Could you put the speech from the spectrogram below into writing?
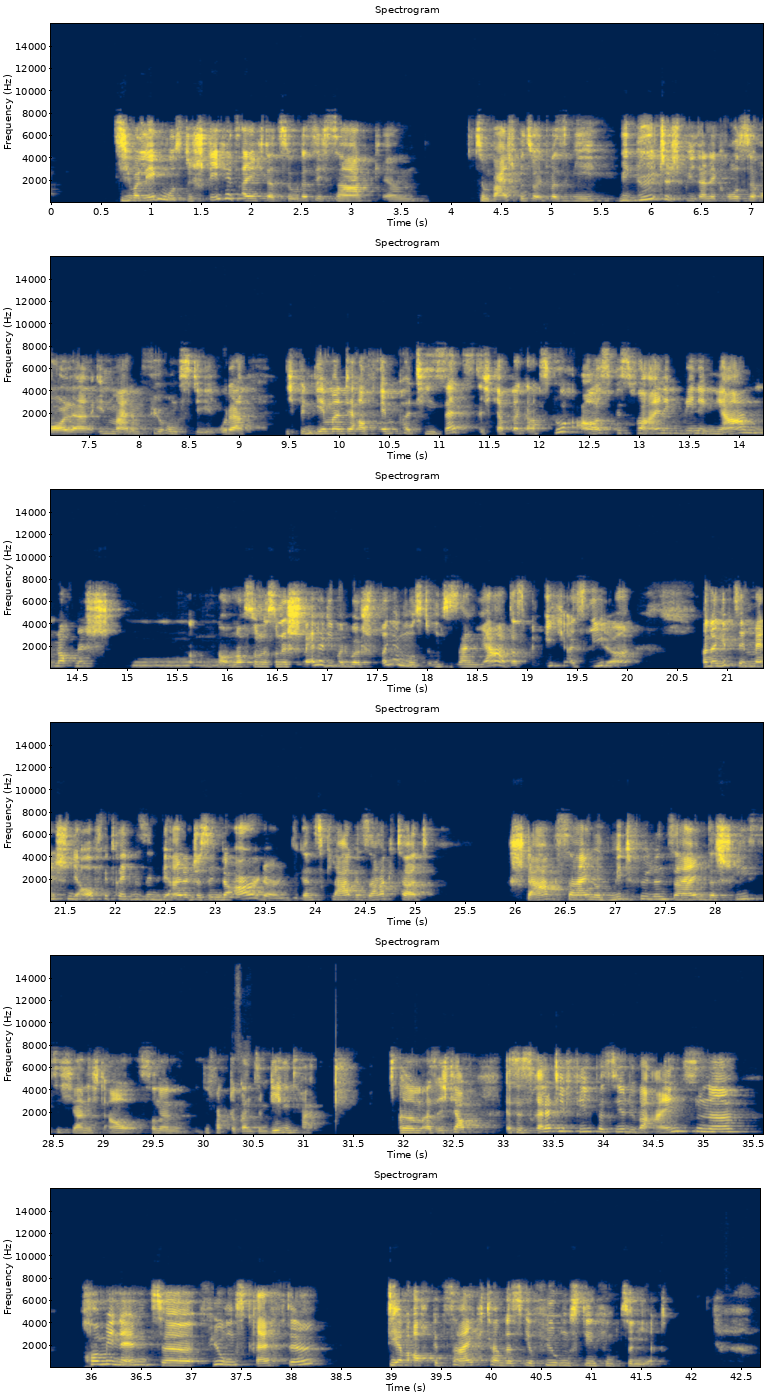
sich überlegen musste, stehe ich jetzt eigentlich dazu, dass ich sage, ähm, zum Beispiel so etwas wie, wie Güte spielt eine große Rolle in meinem Führungsstil oder ich bin jemand, der auf Empathie setzt. Ich glaube, da gab es durchaus bis vor einigen wenigen Jahren noch eine noch, so, eine, so eine Schwelle, die man überspringen musste, um zu sagen, ja, das bin ich als Leader. Und dann gibt es eben Menschen, die aufgetreten sind wie eine Jacinda Ardern, die ganz klar gesagt hat, stark sein und mitfühlend sein, das schließt sich ja nicht aus, sondern de facto ganz im Gegenteil. Ähm, also ich glaube, es ist relativ viel passiert über einzelne prominente Führungskräfte, die aber auch gezeigt haben, dass ihr Führungsstil funktioniert.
